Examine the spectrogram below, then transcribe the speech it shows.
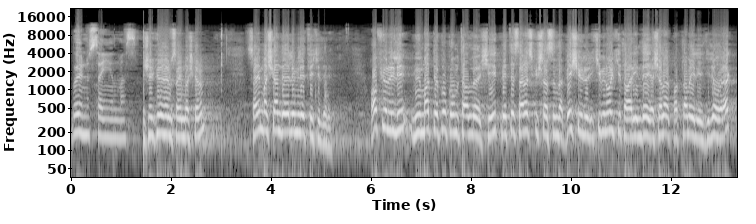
Buyurunuz Sayın Yılmaz. Teşekkür ederim Sayın Başkanım. Sayın Başkan, değerli milletvekilleri. Afyon ili Mühimmat Depo Komutanlığı Şehit Mete Saraç Kışlası'nda 5 Eylül 2012 tarihinde yaşanan patlama ile ilgili olarak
